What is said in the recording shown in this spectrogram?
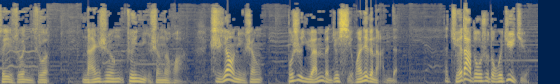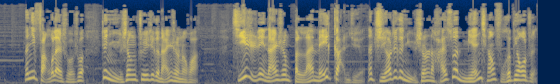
所以说，你说，男生追女生的话，只要女生不是原本就喜欢这个男的，那绝大多数都会拒绝。那你反过来说，说这女生追这个男生的话。即使这男生本来没感觉，那只要这个女生呢还算勉强符合标准，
